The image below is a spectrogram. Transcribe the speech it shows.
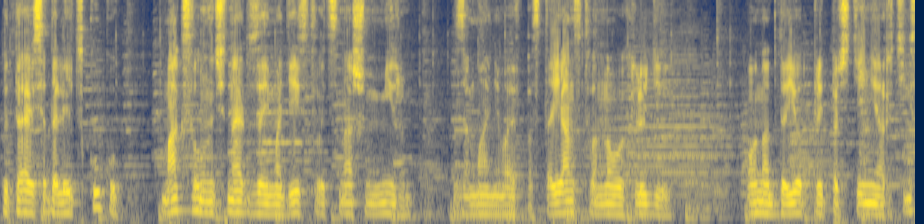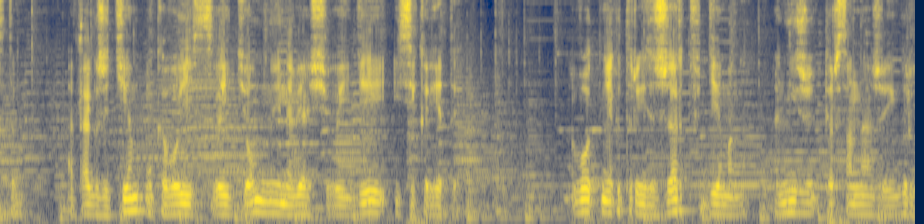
Пытаясь одолеть скуку, Максвелл начинает взаимодействовать с нашим миром, заманивая в постоянство новых людей. Он отдает предпочтение артистам, а также тем, у кого есть свои темные навязчивые идеи и секреты. Вот некоторые из жертв демона, они же персонажи игры.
